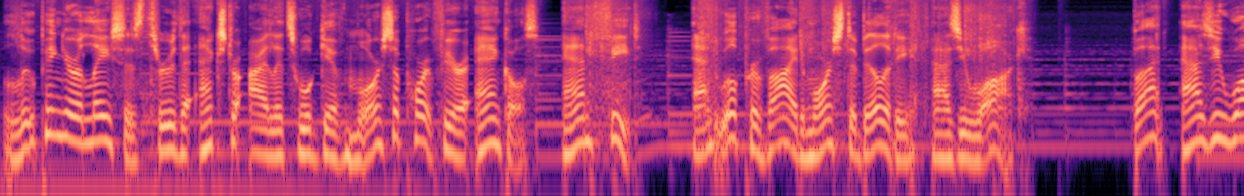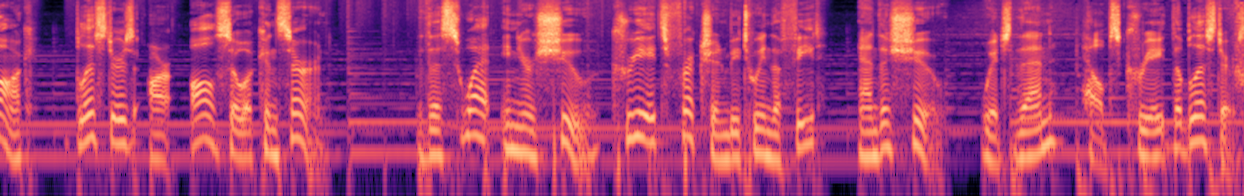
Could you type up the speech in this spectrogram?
Looping your laces through the extra eyelets will give more support for your ankles and feet and will provide more stability as you walk. But as you walk, blisters are also a concern. The sweat in your shoe creates friction between the feet and the shoe, which then helps create the blisters.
